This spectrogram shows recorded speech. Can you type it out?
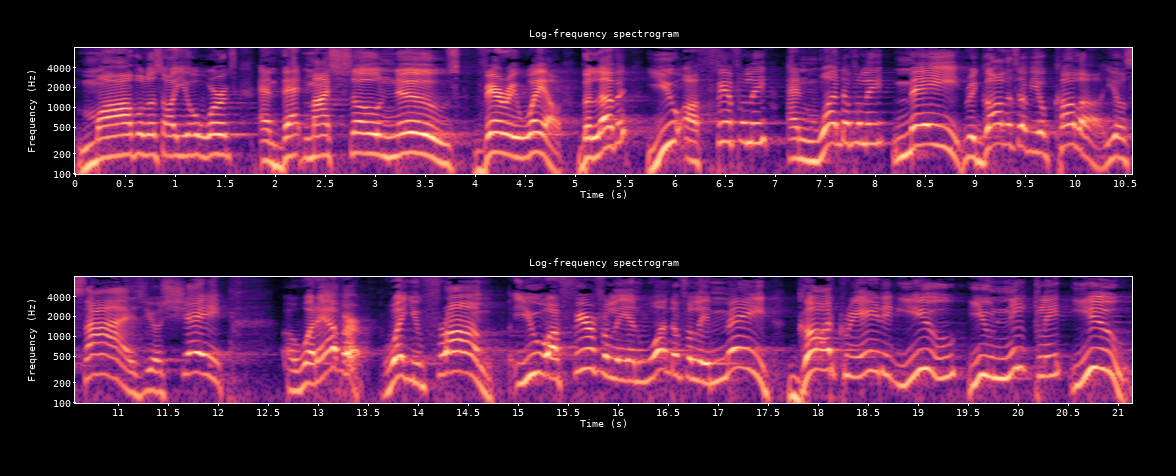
Marvelous are your works, and that my soul knows very well. Beloved, you are fearfully and wonderfully made, regardless of your color, your size, your shape whatever, where you from, you are fearfully and wonderfully made. God created you uniquely you.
